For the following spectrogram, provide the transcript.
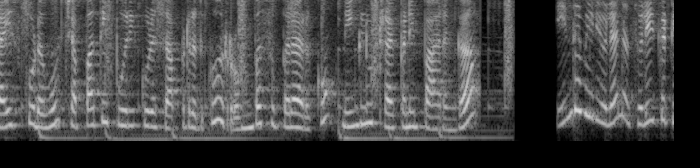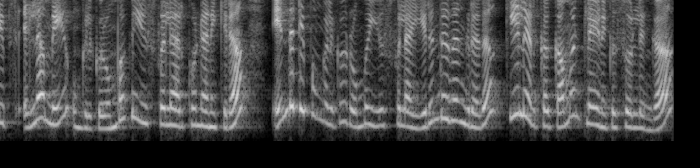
ரைஸ் கூடவும் சப்பாத்தி பூரி கூட சாப்பிட்றதுக்கும் ரொம்ப சூப்பராக இருக்கும். நீங்களும் ட்ரை பண்ணி பாருங்கள் இந்த வீடியோவில் நான் சொல்லியிருக்க டிப்ஸ் எல்லாமே உங்களுக்கு ரொம்பவே யூஸ்ஃபுல்லாக இருக்கும்னு நினைக்கிறேன். எந்த டிப் உங்களுக்கு ரொம்ப யூஸ்ஃபுல்லாக இருந்ததுங்கிறத கீழே இருக்க கமெண்ட்டில் எனக்கு சொல்லுங்கள்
